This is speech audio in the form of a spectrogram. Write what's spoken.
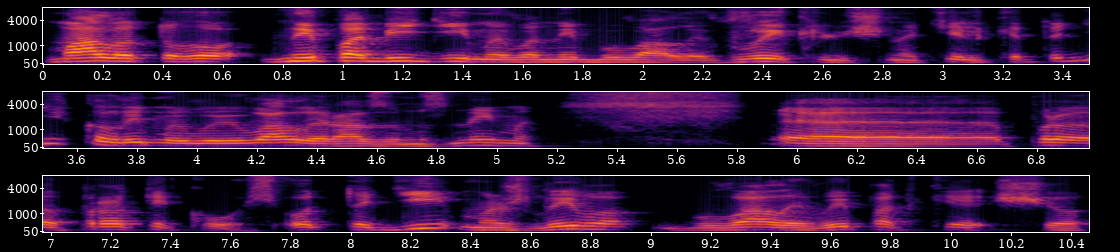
Мало того, непобідіми вони бували виключно тільки тоді, коли ми воювали разом з ними е, проти когось. От тоді, можливо, бували випадки, що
